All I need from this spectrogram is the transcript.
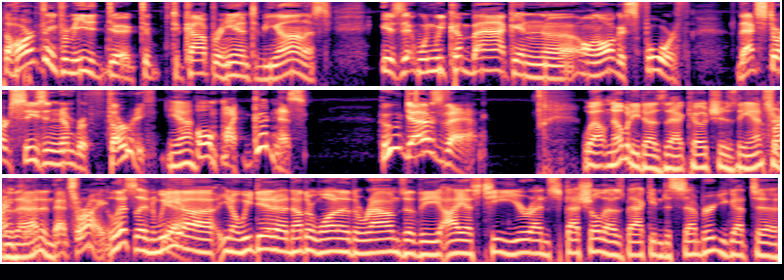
The hard thing for me to to, to comprehend, to be honest, is that when we come back in uh, on August fourth, that starts season number thirty. Yeah. Oh my goodness, who does that? Well, nobody does that. Coach is the answer Frankly, to that, and that's right. Listen, we Yeah. uh, you know we did another one of the rounds of the IST year-end special that was back in December. You got to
